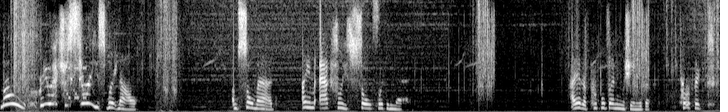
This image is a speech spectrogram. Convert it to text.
No! Are you actually serious right now? I'm so mad. I am actually so freaking mad. I had a purple vending machine with a perfect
